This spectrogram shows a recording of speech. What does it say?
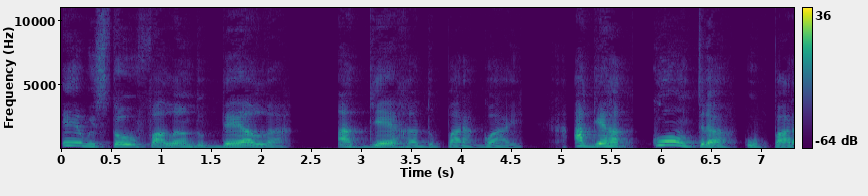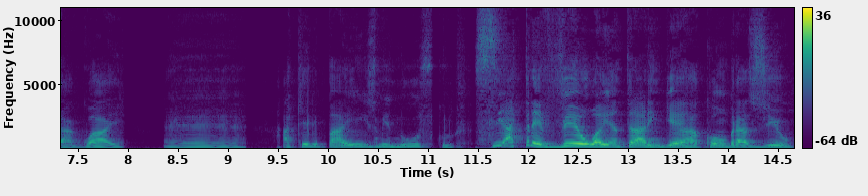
Eu estou falando dela, a Guerra do Paraguai. A guerra contra o Paraguai. É aquele país minúsculo, se atreveu a entrar em guerra com o Brasil.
